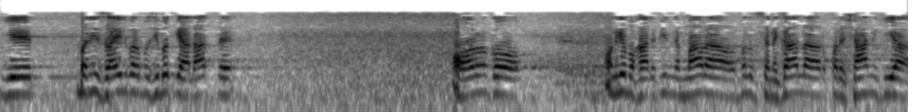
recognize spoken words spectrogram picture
یہ بنی اسرائیل پر مصیبت کے حالات تھے۔ اور ان کو ان کے مخالفین نے مارا اور ملک سے نکالا اور پریشان کیا۔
